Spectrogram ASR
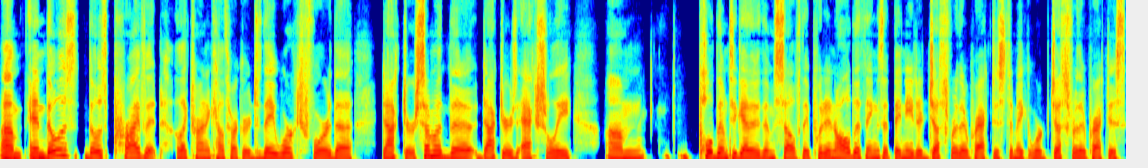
Um, and those those private electronic health records, they worked for the doctor. Some of the doctors actually um, pulled them together themselves. They put in all the things that they needed just for their practice to make it work just for their practice.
